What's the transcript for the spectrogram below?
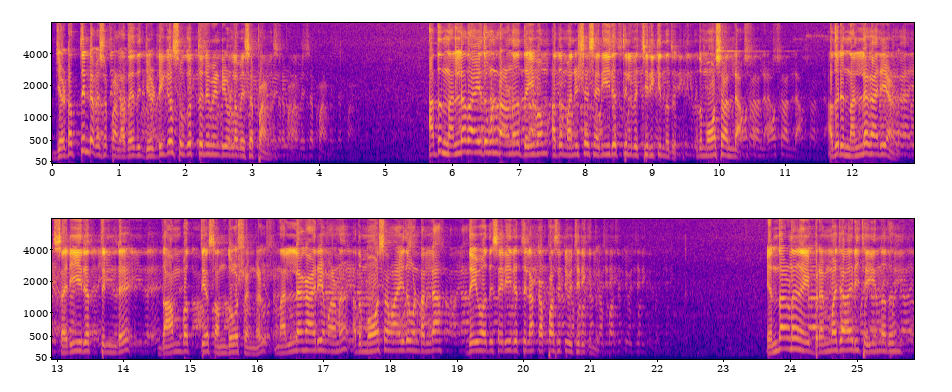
ജഡത്തിന്റെ വിശപ്പാണ്. അതായത് ജഡിക സുഖത്തിന് വേണ്ടിയുള്ള വിശപ്പാണ്. അത് നല്ലതായതുകൊണ്ടാണ് ദൈവം അത് മനുഷ്യ ശരീരത്തിൽ വെച്ചിരിക്കുന്നത്. അത് മോശമല്ല. അതൊരു നല്ല കാര്യമാണ്. ശരീരത്തിന്റെ ദാമ്പത്യ സന്തോഷങ്ങൾ നല്ല കാര്യമാണ്. അത് മോശമായതുകൊണ്ടല്ല ദൈവം അത് ശരീരത്തിൽ ആ കപ്പാസിറ്റി വെച്ചിരിക്കുന്നത് എന്താണ് ഈ ബ്രഹ്മചാരി ചെയ്യുന്നത്?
